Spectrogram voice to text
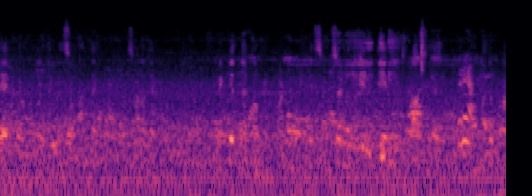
ಬೇಕು ಕೆಲಸ ಮಾಡ್ತಾ ಇದ್ದೀವಿ ಸಾಲ ಮಿಕ್ಕಿದ್ನ ಕಂಪ್ಲೀಟ್ ಮಾಡ್ತೀವಿ ಮಿಕ್ಕಿದ ಸಣ್ಣ ಸಣ್ಣ ನೀರು ನೀರು ಲಾಸ್ ಇದೆ ಅದು ಕೂಡ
